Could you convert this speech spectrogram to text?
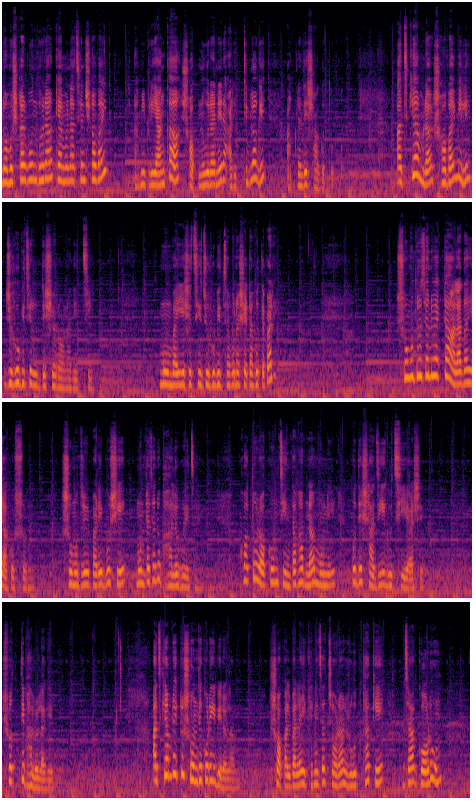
নমস্কার বন্ধুরা, কেমন আছেন সবাই? আমি প্রিয়াঙ্কা, স্বপ্ন উড়ানের আরেকটি ব্লগে আপনাদের স্বাগত। আজকে আমরা সবাই মিলে জুহু বিচের উদ্দেশ্যে রওনা দিচ্ছি। মুম্বাই এসেছি, জুহু বিচ যাব না, সেটা হতে পারে। সমুদ্র যেন একটা আলাদাই আকর্ষণ। সমুদ্রের পাড়ে বসে মনটা যেন ভালো হয়ে যায়। কত রকম চিন্তাভাবনা মনে ওদের সাজিয়ে গুছিয়ে আসে। সত্যি ভালো লাগে। আজকে আমরা একটু সন্ধে করেই বেরোলাম। সকালবেলা এখানে যা চড়া রোদ থাকে, যা গরম,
